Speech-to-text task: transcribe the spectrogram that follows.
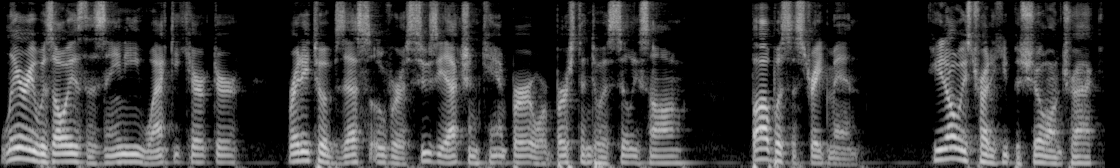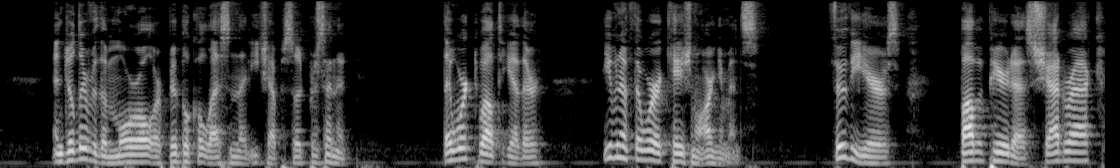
Larry was always the zany, wacky character, ready to obsess over a Susie action camper or burst into a silly song. Bob was the straight man. He'd always try to keep the show on track and deliver the moral or biblical lesson that each episode presented. They worked well together, even if there were occasional arguments. Through the years, Bob appeared as Shadrach,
